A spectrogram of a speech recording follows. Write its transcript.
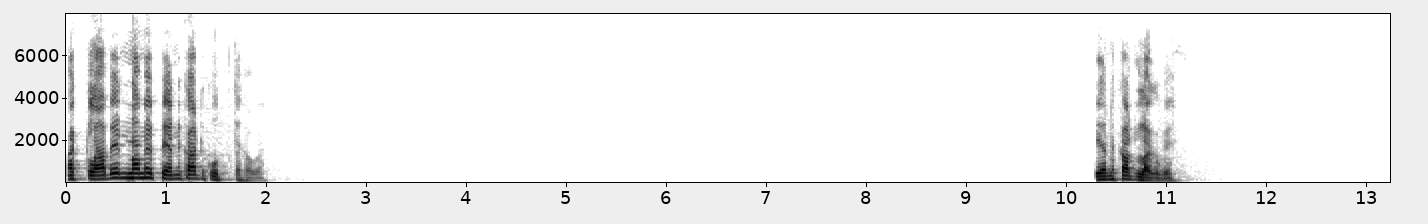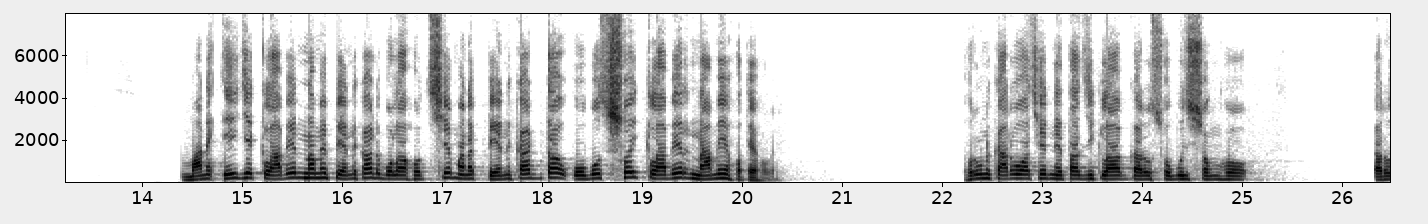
না, ক্লাবের নামে প্যান কার্ড করতে হবে। প্যান কার্ড লাগবে। মানে এই যে ক্লাবের নামে প্যান কার্ড বলা হচ্ছে মানে প্যান কার্ডটা অবশ্যই ক্লাবের নামে হতে হবে। ধরুন কারও আছে নেতাজি ক্লাব, কারও সবুজ সংঘ, কারও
